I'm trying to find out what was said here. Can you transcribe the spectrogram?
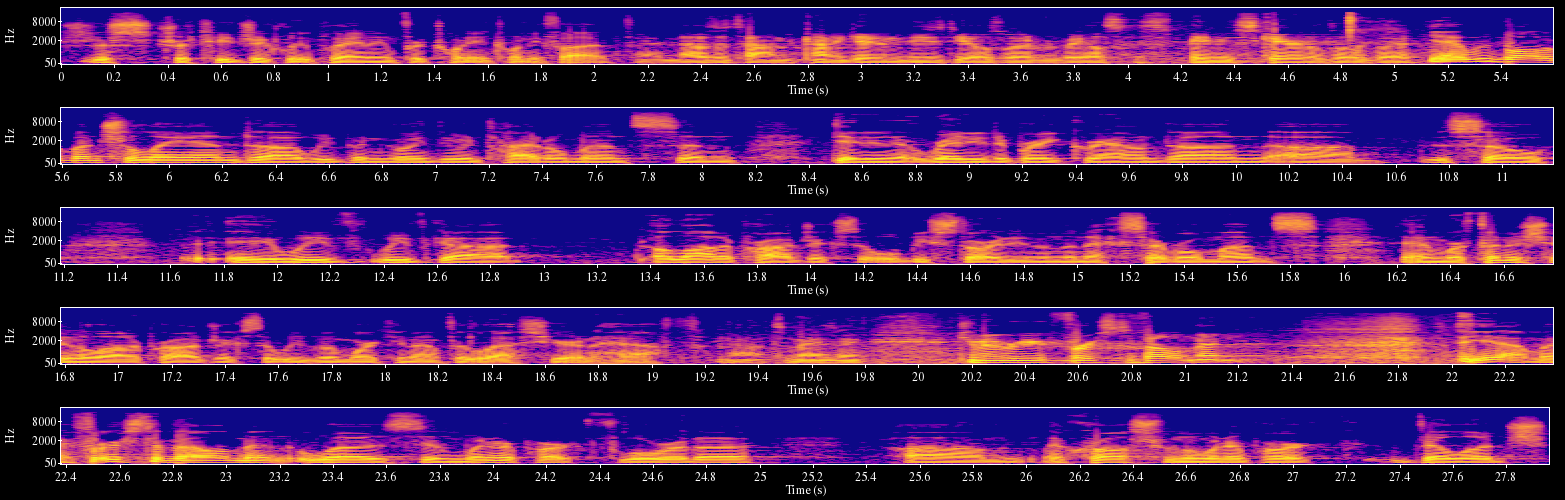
just strategically planning for 2025. And now's the time to kind of get in these deals when everybody else is maybe scared a little bit. Yeah, we bought a bunch of land. Uh, we've been going through entitlements and getting it ready to break ground on. Uh, so uh, we've we've got a lot of projects that will be starting in the next several months, and we're finishing a lot of projects that we've been working on for the last year and a half. Oh, that's amazing. Do you remember your first development? Yeah, my first development was in Winter Park, Florida, um, across from the Winter Park Village.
